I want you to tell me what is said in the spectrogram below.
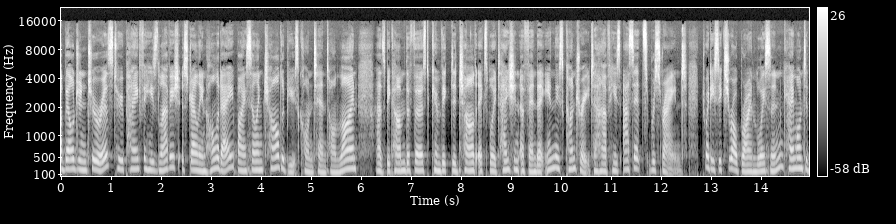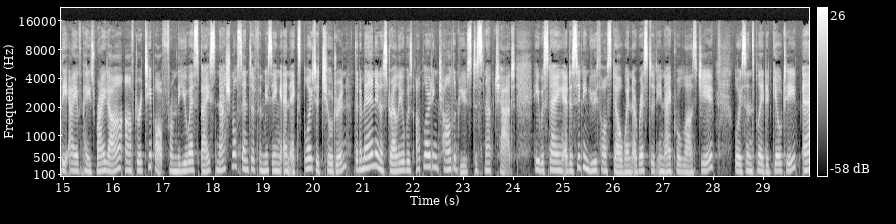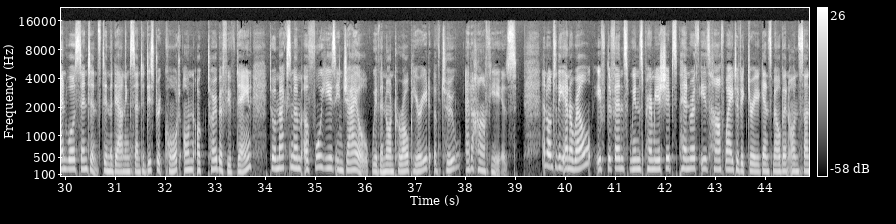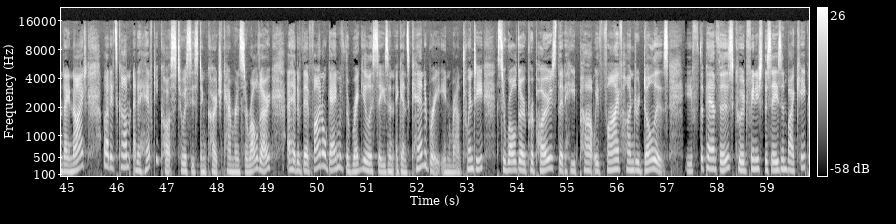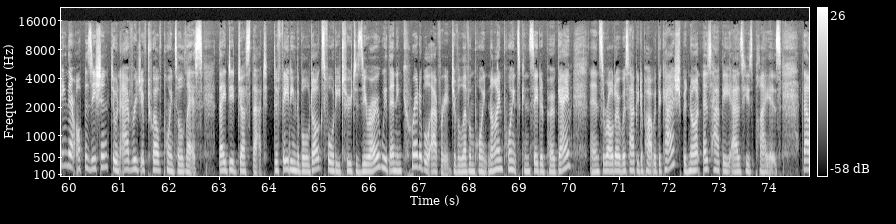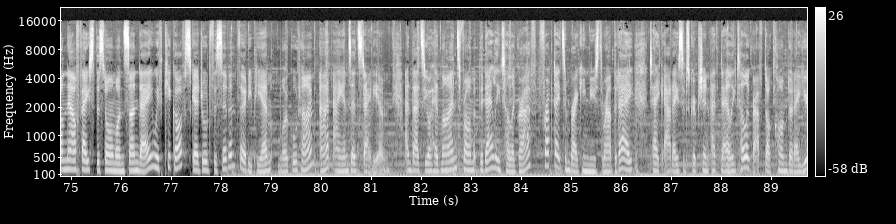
A Belgian tourist who paid for his lavish Australian holiday by selling child abuse content online has become the first convicted child exploitation offender in this country to have his assets restrained. 26 year old Brian Loyson came onto the AFP's radar after a tip off from the US based National Centre for Missing and Exploited Children that a man in Australia was uploading child abuse to Snapchat. He was staying at a Sydney youth hostel when arrested in April last year. Loyson's pleaded guilty and was sentenced in the Downing Centre District Court on October 15 to a maximum of four years in jail with a non parole period of two and a half years. And on to the NRL. If Defence wins premierships, Penrith is halfway to victory against Melbourne on Sunday night, but it's come at a hefty cost to assistant coach Cameron Ciraldo. Ahead of their final game of the regular season against Canterbury in round 20, Ciraldo proposed that he'd part with $500 if the Panthers could finish the season by keeping their opposition to an average of 12 points or less. They did just that, defeating the Bulldogs 42 to 0 with an incredible average of 11.9 points conceded per game. And Ciraldo was happy to part with the cash, but not as happy as his players. They'll now face the Storm on Sunday with kickoff scheduled for 7:30 p.m. local time at ANZ Stadium. And that's your headlines from the Daily Telegraph. For updates and breaking news throughout the day, take out a subscription at dailytelegraph.com.au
